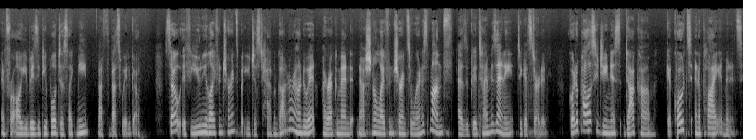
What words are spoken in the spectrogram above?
And for all you busy people just like me, that's the best way to go. So, if you need life insurance but you just haven't gotten around to it, I recommend National Life Insurance Awareness Month as a good time as any to get started. Go to policygenius.com, get quotes, and apply in minutes.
